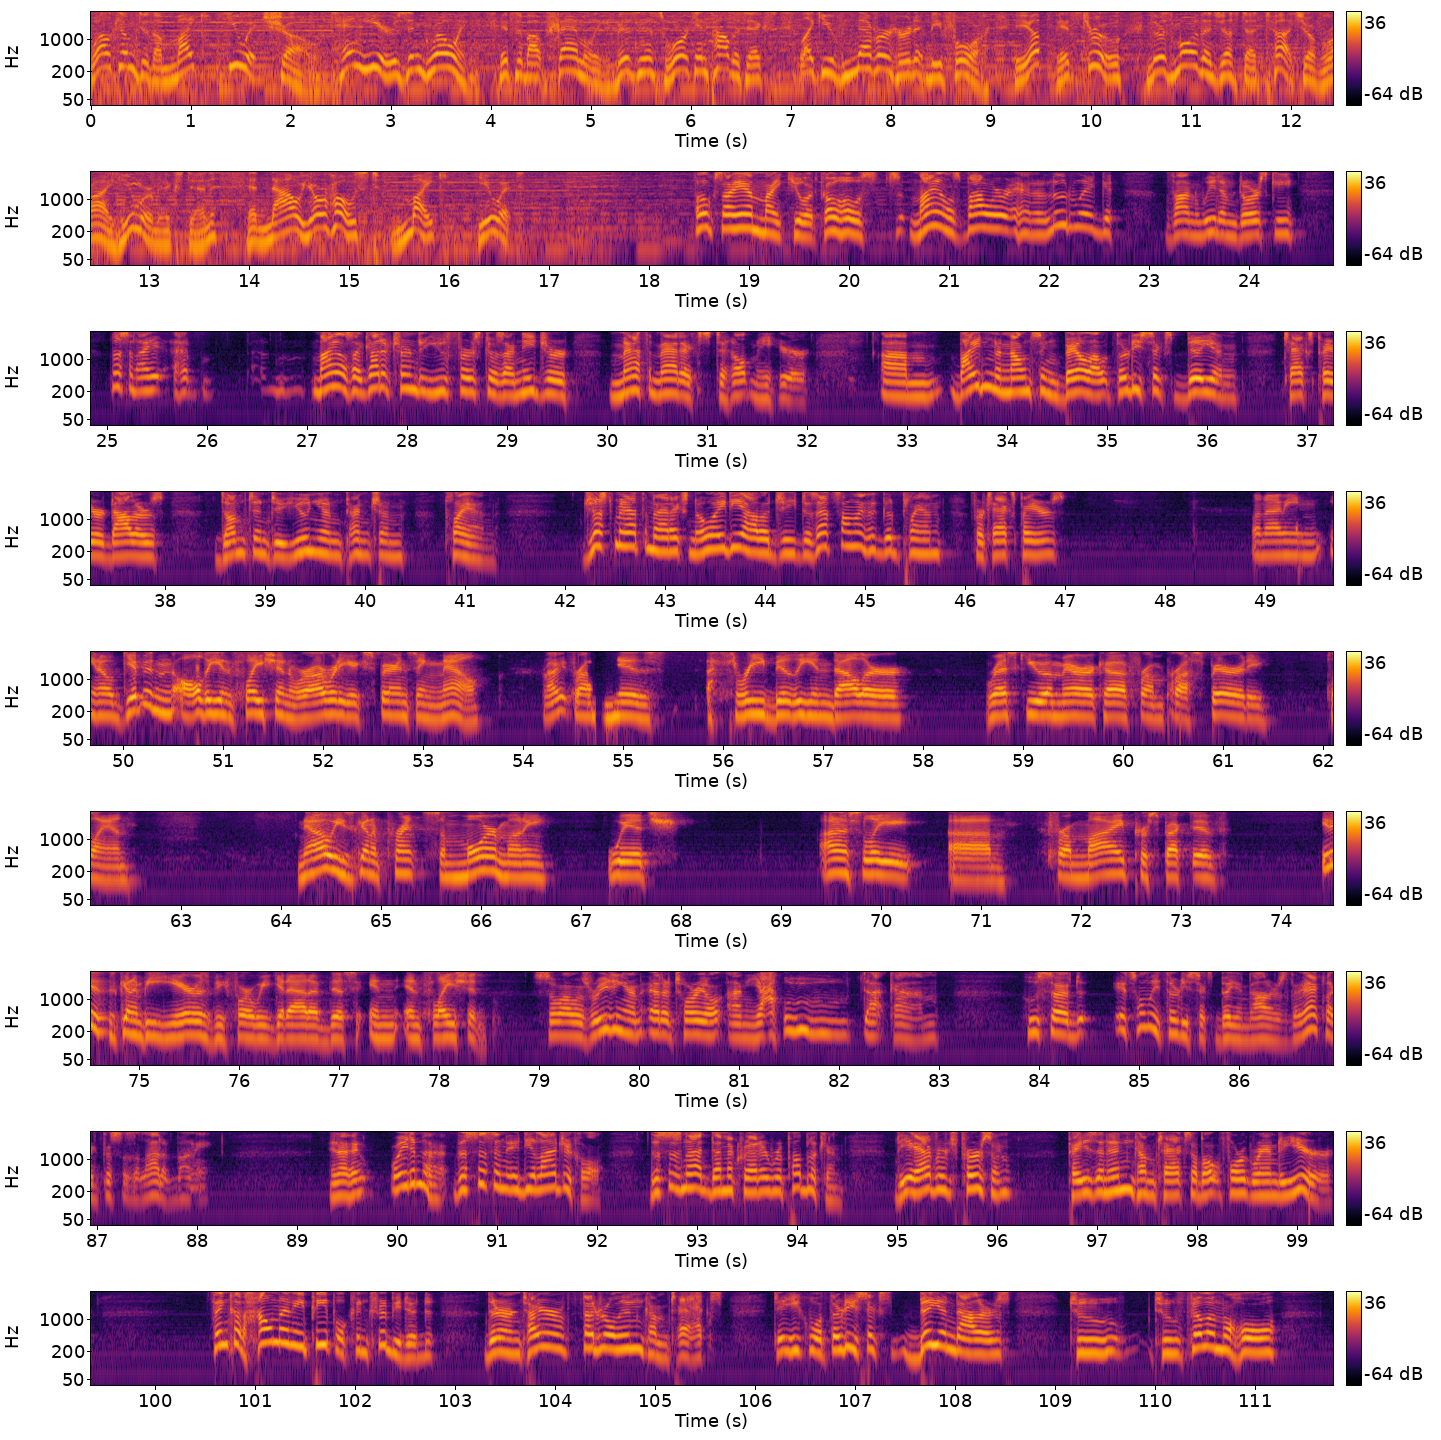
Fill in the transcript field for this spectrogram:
Welcome to the Mike Hewitt Show. 10 years and growing. It's about family, business, work, and politics like you've never heard it before. Yep, it's true. There's more than just a touch of wry humor mixed in. And now, your host, Mike Hewitt. Folks, I am Mike Hewitt, co hosts Miles Bauer and Ludwig von Wiedendorsky. Listen, I, I Miles, I got to turn to you first because I need your mathematics to help me here. Um, Biden announcing bailout 36 billion taxpayer dollars dumped into union pension plan. Just mathematics, no ideology. Does that sound like a good plan for taxpayers? Well, I mean, you know, given all the inflation we're already experiencing now, right, from his three billion dollar Rescue America from Prosperity plan. Now he's going to print some more money, which honestly, um, from my perspective, it is going to be years before we get out of this in inflation. So I was reading an editorial on yahoo.com who said it's only $36 billion. They act like this is a lot of money. And I think, wait a minute, this isn't ideological. This is not Democrat or Republican. The average person pays an income tax about four grand a year. Think of how many people contributed their entire federal income tax to equal $36 billion to, to fill in the hole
